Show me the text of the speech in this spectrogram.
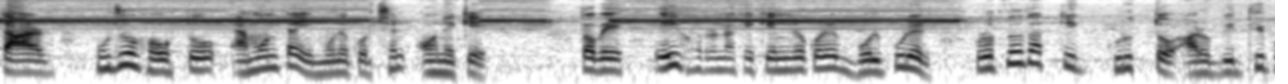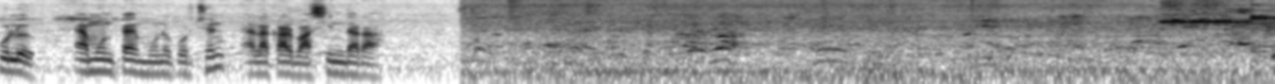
তার পুজো হতো এমনটাই মনে করছেন অনেকে। তবে এই ঘটনাকে কেন্দ্র করে বোলপুরের প্রত্নতাত্ত্বিক গুরুত্ব আরও বৃদ্ধি পেলেও এমনটাই মনে করছেন এলাকার বাসিন্দারা। এই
